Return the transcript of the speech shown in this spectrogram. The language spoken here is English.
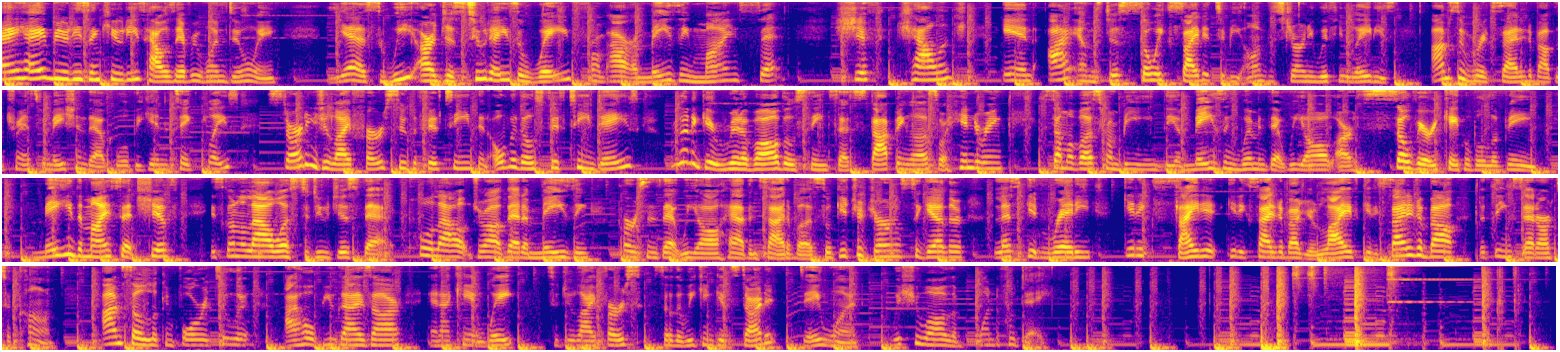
Hey, hey, beauties and cuties, how's everyone doing? Yes, we are just two days away from our amazing mindset shift challenge, and I am just so excited to be on this journey with you, ladies. I'm super excited about the transformation that will begin to take place starting July 1st through the 15th, and over those 15 days, we're going to get rid of all those things that's stopping us or hindering some of us from being the amazing women that we all are so very capable of being. Making the mindset shift is going to allow us to do just that pull out, draw out that amazing persons that we all have inside of us. So get your journals together. Let's get ready. Get excited. Get excited about your life. Get excited about the things that are to come. I'm so looking forward to it. I hope you guys are. And I can't wait to July 1st so that we can get started day one. Wish you all a wonderful day.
